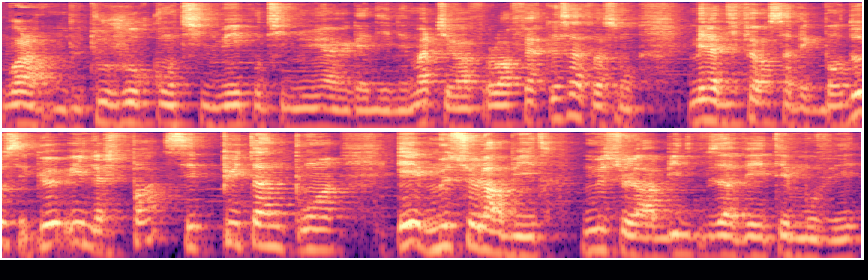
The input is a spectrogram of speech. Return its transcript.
voilà, on peut toujours continuer, continuer à gagner les matchs. Il va falloir faire que ça de toute façon. Mais la différence avec Bordeaux, c'est qu'eux, ils lâchent pas ces putains de points. Et monsieur l'arbitre, monsieur l'arbitre, vous avez été mauvais.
